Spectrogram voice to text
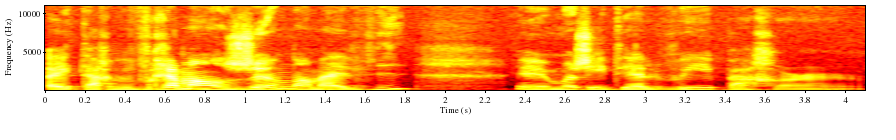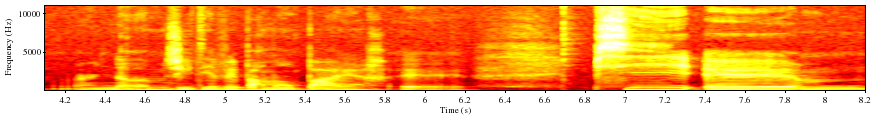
est arrivée vraiment jeune dans ma vie. Euh, moi, j'ai été élevée par un, un homme. J'ai été élevée par mon père. Euh, Puis, euh,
